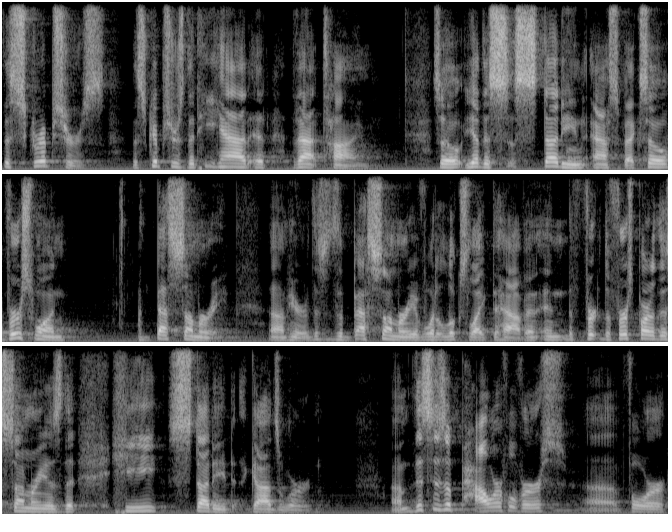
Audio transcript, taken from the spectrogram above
the scriptures, the scriptures that he had at that time. So you have this studying aspect. So, verse 1, best summary. Um, here. This is the best summary of what it looks like to have. And, and the, fir- the first part of this summary is that he studied God's word. Um, this is a powerful verse uh, for,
